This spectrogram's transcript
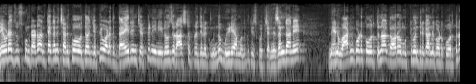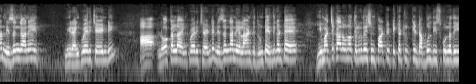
దేవుడే చూసుకుంటాడు అంతేగాని చనిపోవద్దు అని చెప్పి వాళ్ళకి ధైర్యం చెప్పి నేను ఈరోజు రాష్ట్ర ప్రజలకు ముందు మీడియా ముందుకు తీసుకొచ్చాను. నిజంగానే నేను వారిని కూడా కోరుతున్నా గౌరవ ముఖ్యమంత్రి గారిని కూడా కోరుతున్నా నిజంగానే మీరు ఎంక్వైరీ చేయండి ఆ లోకల్లో ఎంక్వైరీ చేయండి. నిజంగానే ఇలాంటిది ఉంటే ఎందుకంటే ఈ మధ్యకాలంలో తెలుగుదేశం పార్టీ టికెట్లకి డబ్బులు తీసుకున్నది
